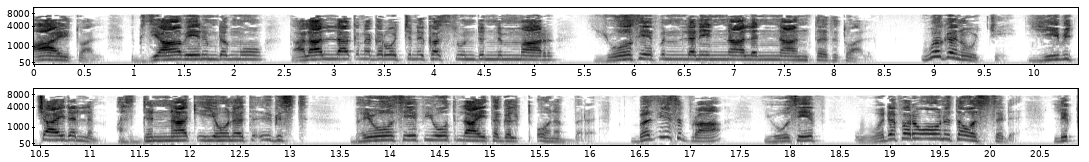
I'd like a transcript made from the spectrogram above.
አይቷል። እግዚአብሔርም ደግሞ ታላላቅ ነገሮችን ከሱ እንድንማር ዮሴፍን ለእኔና ለእናንተ ትቷል። ወገኖቼ ይህ ብቻ አይደለም። አስደናቂ የሆነ ትዕግሥት በዮሴፍ ሕይወት ላይ ተገልጦ ነበረ። በዚህ ስፍራ ዮሴፍ ወደ ፈርዖን ተወሰደ። ልክ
